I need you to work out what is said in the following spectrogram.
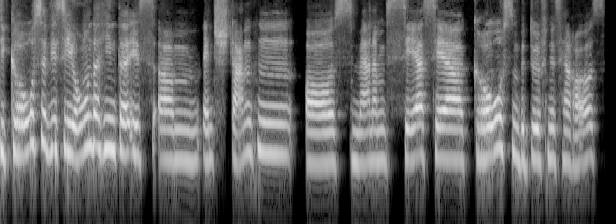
Die große Vision dahinter ist ähm, entstanden aus meinem sehr, sehr großen Bedürfnis heraus,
